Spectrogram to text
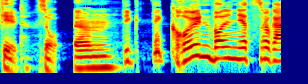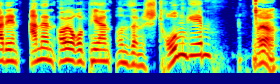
geht. So. Ähm. Die, die Grünen wollen jetzt sogar den anderen Europäern unseren Strom geben? Ja.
